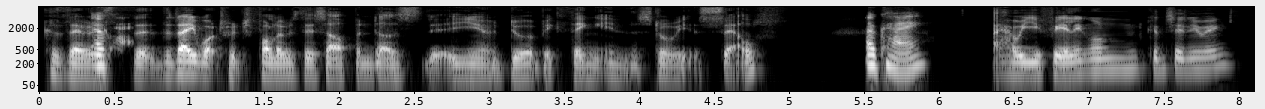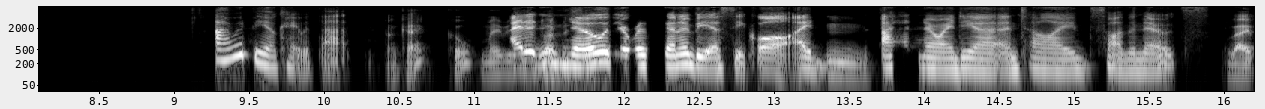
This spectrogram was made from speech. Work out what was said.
because there is Okay. the, the Day Watch which follows this up and does you know do a big thing in the story itself. Okay. How are you feeling on continuing? I would be okay with that. Okay, cool. Maybe I didn't know there was going to be a sequel. I Mm, I had no idea until I saw the notes. right.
